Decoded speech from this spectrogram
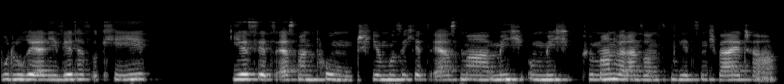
wo du realisiert hast, okay, hier ist jetzt erstmal ein Punkt, hier muss ich jetzt erstmal mich um mich kümmern, weil ansonsten geht es nicht weiter.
